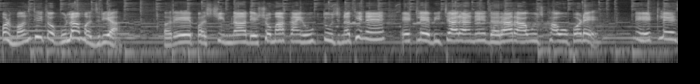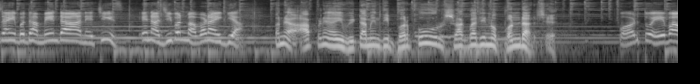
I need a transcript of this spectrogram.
પણ મનથી તો ગુલામ જ રહ્યા. અરે પશ્ચિમના દેશોમાં કાંઈ ઉગતું જ નથી ને એટલે બિચારાને ધરાર આવું જ ખાવું પડે. ને એટલે જ અહીં બધા મેંદા અને ચીઝ એના જીવનમાં વણાઈ ગયા. અને આપણે અહીં વિટામિનથી ભરપૂર શાકભાજીનો ભંડાર છે. ફળ તો એવા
